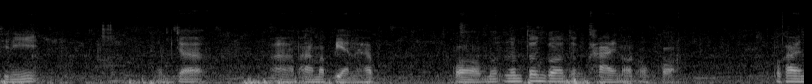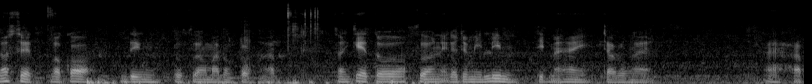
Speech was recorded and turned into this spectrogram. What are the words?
ทีนี้ผมจะาพามาเปลี่ยนนะครับ ก็เริ่มต้นก็ต้องคลายน็อตออกก่อน พอคลายน็อตเสร็จเราก็ดึงตัวเฟืองมาตรงๆครับ สังเกตตัวเฟืองเนี่ยก็จะมีริมติดมาให้จากโรงงานอะครับ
